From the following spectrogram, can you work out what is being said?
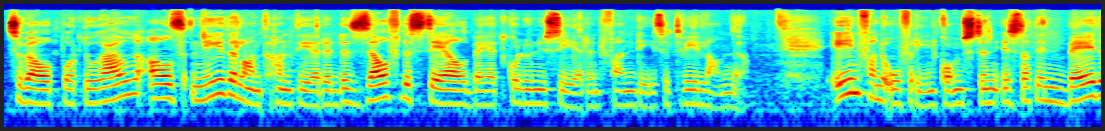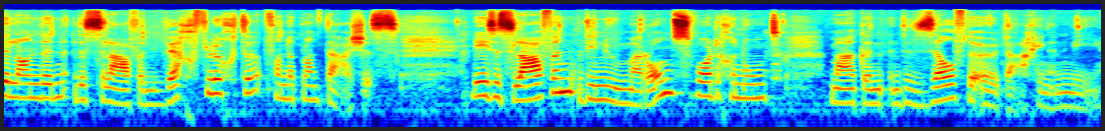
Zowel Portugal als Nederland hanteerden dezelfde stijl bij het koloniseren van deze twee landen. Een van de overeenkomsten is dat in beide landen de slaven wegvluchten van de plantages. Deze slaven, die nu marons worden genoemd, maken dezelfde uitdagingen mee.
